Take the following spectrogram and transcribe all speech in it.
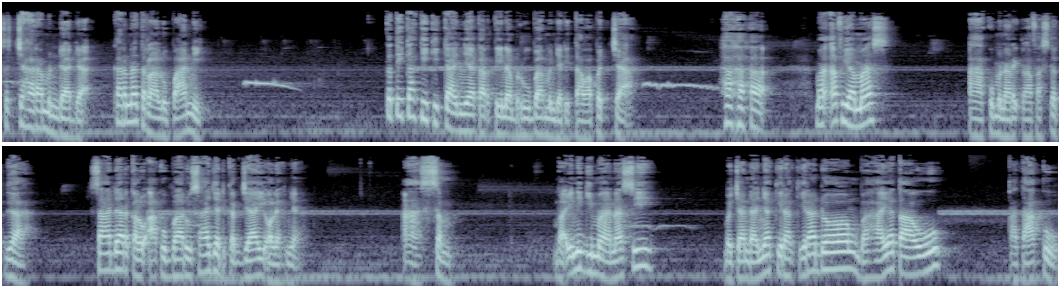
Secara mendadak Karena terlalu panik. Ketika kikikannya Kartina berubah menjadi tawa pecah. Hahaha Maaf ya mas. Aku menarik nafas lega. Sadar kalau aku baru saja dikerjai olehnya. Asem. Mbak ini gimana sih? Bercandanya kira-kira dong Bahaya tahu Kataku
